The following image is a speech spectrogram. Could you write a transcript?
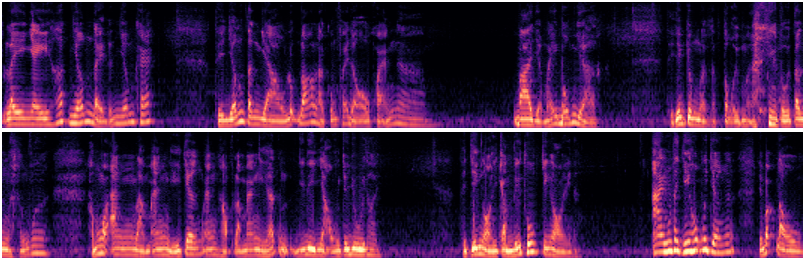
lây nhay hết nhóm này đến nhóm khác. Thì nhóm tân giàu lúc đó là cũng phải độ khoảng à, uh, 3 giờ mấy 4 giờ thì nói chung là tụi mà tụi tân là không có không có ăn, làm ăn gì hết trơn, ăn học, làm ăn gì hết, chỉ đi nhậu cho vui thôi. Thì chỉ ngồi cầm điếu thuốc, chỉ ngồi nè. Ai cũng thấy chỉ hút hết trơn á. Thì bắt đầu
